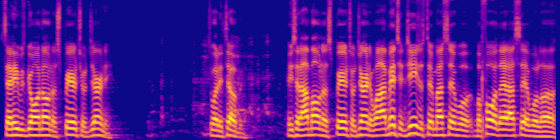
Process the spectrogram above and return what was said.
Said he was going on a spiritual journey. That's what he told me. He said, I'm on a spiritual journey. Well, I mentioned Jesus to him. I said, Well, before that, I said, Well, uh,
